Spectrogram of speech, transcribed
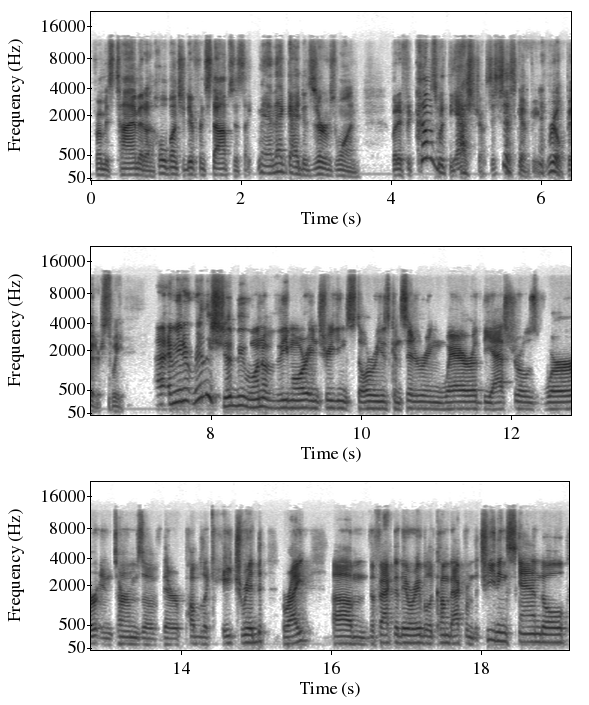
from his time at a whole bunch of different stops. It's like, man, that guy deserves one. But if it comes with the Astros, it's just going to be real bittersweet. I mean, it really should be one of the more intriguing stories considering where the Astros were in terms of their public hatred, right? Um, the fact that they were able to come back from the cheating scandal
